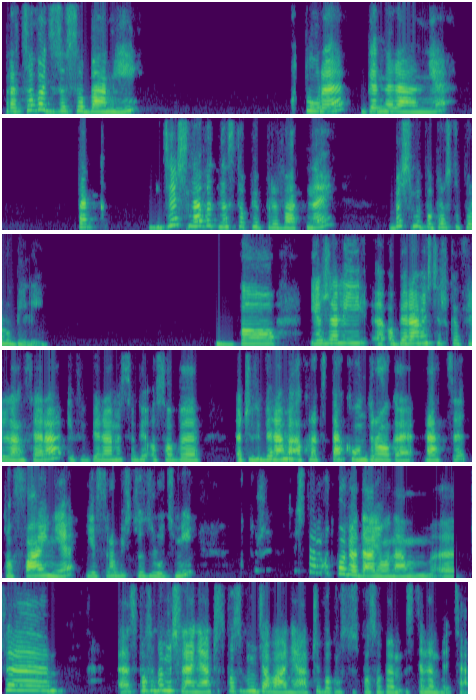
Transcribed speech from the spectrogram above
pracować z osobami, które generalnie tak gdzieś nawet na stopie prywatnej byśmy po prostu polubili. Bo jeżeli e, obieramy ścieżkę freelancera i wybieramy sobie osoby, znaczy wybieramy akurat taką drogę pracy, to fajnie jest robić to z ludźmi, którzy gdzieś tam odpowiadają nam, e, czy e, sposobem myślenia, czy sposobem działania, czy po prostu sposobem, stylem bycia.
